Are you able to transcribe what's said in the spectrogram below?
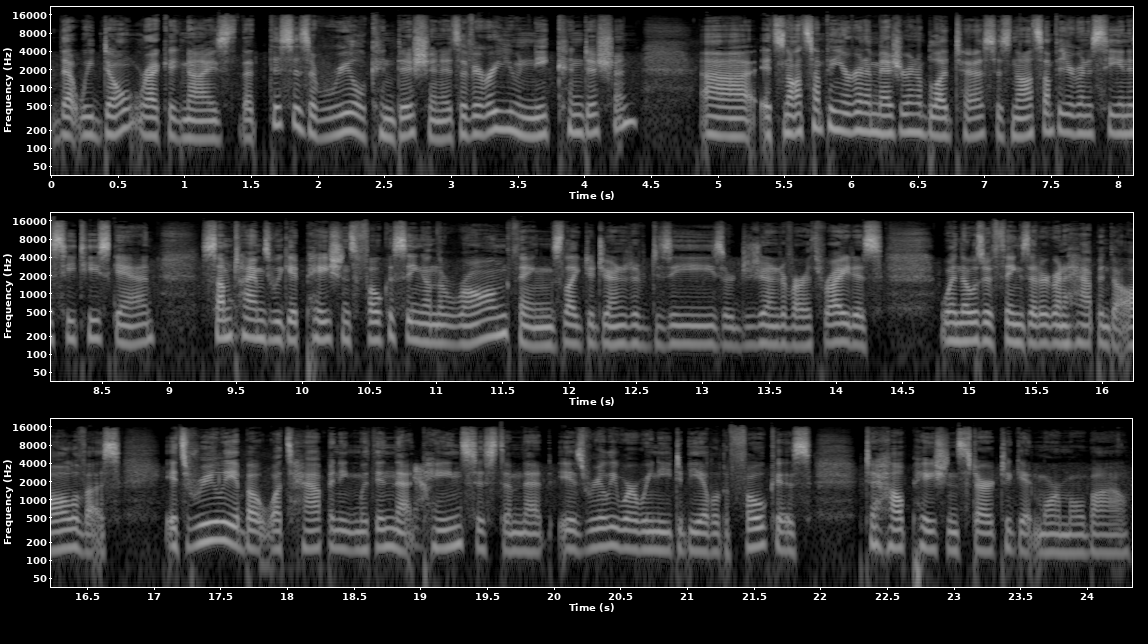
that we don't recognize that this is a real condition. It's a very unique condition. Uh, it's not something you're going to measure in a blood test. It's not something you're going to see in a CT scan. Sometimes we get patients focusing on the wrong things like degenerative disease or degenerative arthritis when those are things that are going to happen to all of us. It's really about what's happening within that Yeah. pain system that is really where we need to be able to focus to help patients start to get more mobile.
